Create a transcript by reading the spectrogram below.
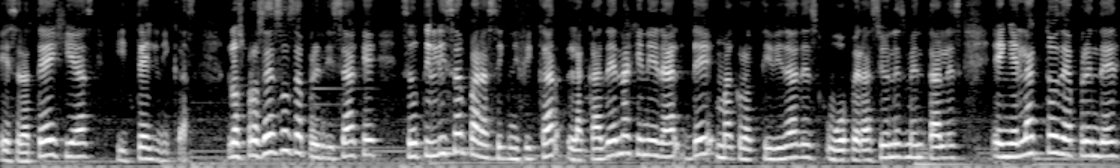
estrategias y técnicas. Los procesos de aprendizaje se utilizan para significar la cadena general de macroactividades u operaciones mentales en el acto de aprender,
